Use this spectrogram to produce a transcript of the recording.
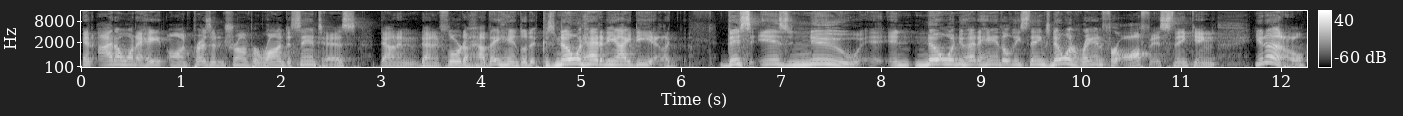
And I don't want to hate on President Trump or Ron DeSantis down in down in Florida how they handled it because no one had any idea. Like this is new, and no one knew how to handle these things. No one ran for office thinking, you know,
